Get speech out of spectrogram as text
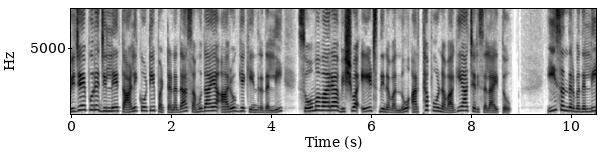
ವಿಜಯಪುರ ಜಿಲ್ಲೆ ತಾಳಿಕೋಟಿ ಪಟ್ಟಣದ ಸಮುದಾಯ ಆರೋಗ್ಯ ಕೇಂದ್ರದಲ್ಲಿ ಸೋಮವಾರ ವಿಶ್ವ ಏಡ್ಸ್ ದಿನವನ್ನು ಅರ್ಥಪೂರ್ಣವಾಗಿ ಆಚರಿಸಲಾಯಿತು. ಈ ಸಂದರ್ಭದಲ್ಲಿ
